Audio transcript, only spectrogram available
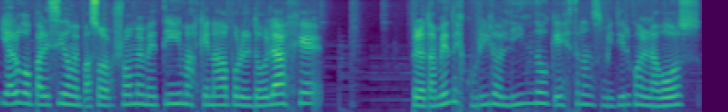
Y algo parecido me pasó. Yo me metí más que nada por el doblaje, pero también descubrí lo lindo que es transmitir con la voz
